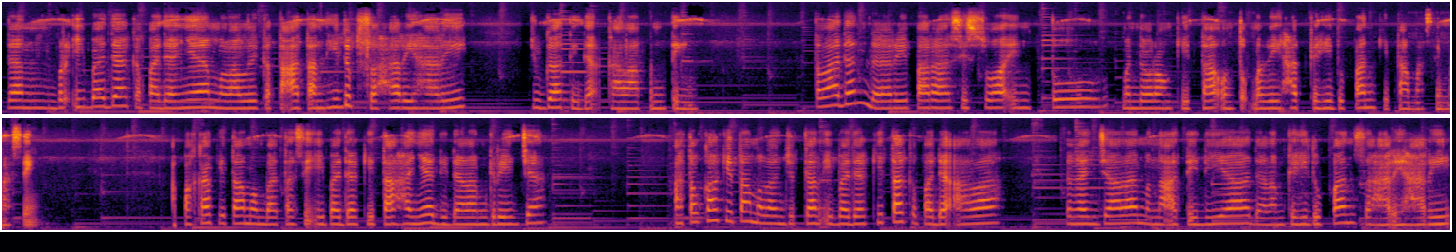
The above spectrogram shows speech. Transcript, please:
dan beribadah kepadanya melalui ketaatan hidup sehari-hari juga tidak kalah penting. Teladan dari para siswa itu mendorong kita untuk melihat kehidupan kita masing-masing. Apakah kita membatasi ibadah kita hanya di dalam gereja, ataukah kita melanjutkan ibadah kita kepada Allah dengan jalan menaati Dia dalam kehidupan sehari-hari?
